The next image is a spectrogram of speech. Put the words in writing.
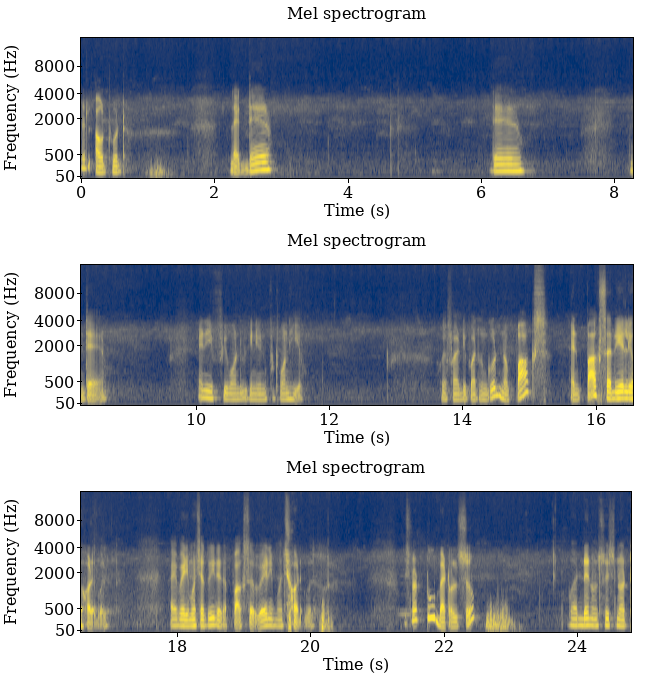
Little outward. Like there. There. There. And if we want we can even put one here. Okay fire department good. Now parks and parks are really horrible. I very much agree that the parks are very much horrible. It's not too bad also. But then also it's not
